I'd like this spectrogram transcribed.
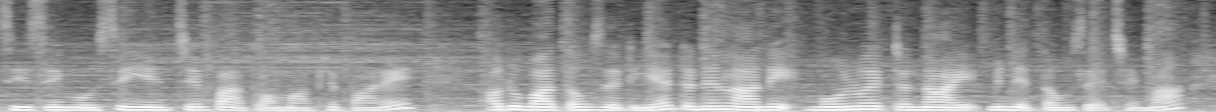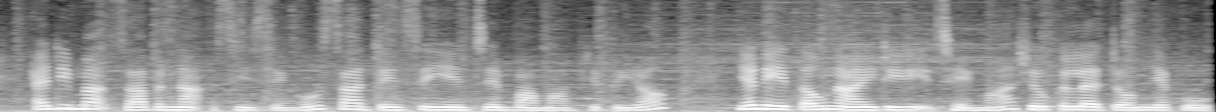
အစီအစဉ်ကိုဆင်ရင်ကျင်းပသွားမှာဖြစ်ပါတယ်။ အောက်တိုဘာ30ရက်တနင်္လာနေ့မွန်းလွဲတနာရီမိနစ်30အချိန်မှာအန်တိမဇာပနအစီအစဉ်ကိုစတင်ဆင်ရင်ကျင်းပမှာဖြစ်ပြီးတော့ညနေ3နာရီတိတိအချိန်မှာရုပ်ကလတ်တော်မြတ်ကို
